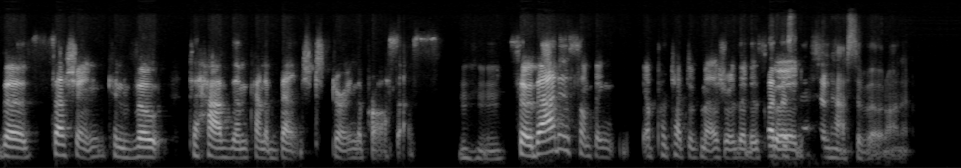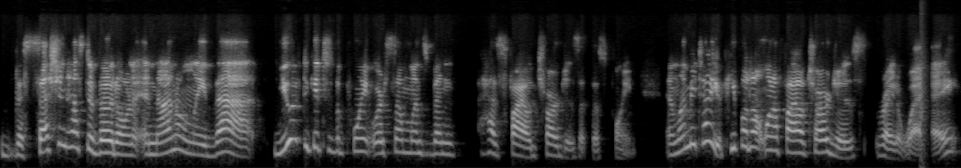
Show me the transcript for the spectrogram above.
the session can vote to have them kind of benched during the process. Mm-hmm. So that is something a protective measure that is But good. the session has to vote on it. the session has to vote on it and not only that you have to get to the point where someone's been has filed charges at this point. and let me tell you people don't want to file charges right away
